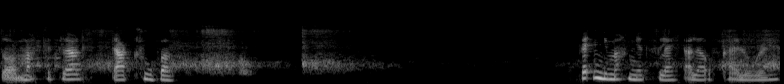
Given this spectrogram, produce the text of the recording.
So, macht ihr Platz. Dark Trooper. Wetten, die machen jetzt gleich alle auf Kylo Ren.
